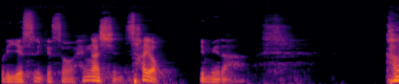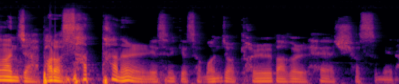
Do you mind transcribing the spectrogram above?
우리 예수님께서 행하신 사역입니다. 강한 자, 바로 사탄을 예수님께서 먼저 결박을 해 주셨습니다.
